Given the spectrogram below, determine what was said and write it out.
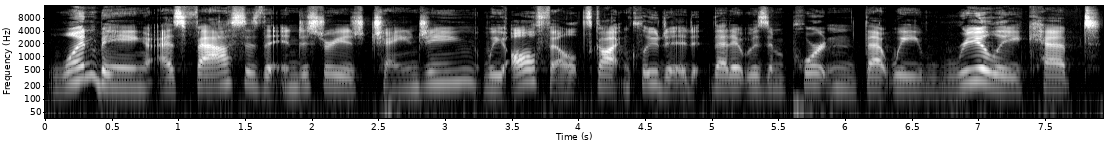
One being, as fast as the industry is changing, we all felt, Scott included, that it was important that we really kept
